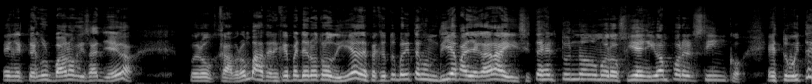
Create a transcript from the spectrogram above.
En el tren urbano quizás llega. Pero cabrón, vas a tener que perder otro día. Después que tú perdiste un día para llegar ahí, hiciste el turno número 100, iban por el 5. Estuviste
